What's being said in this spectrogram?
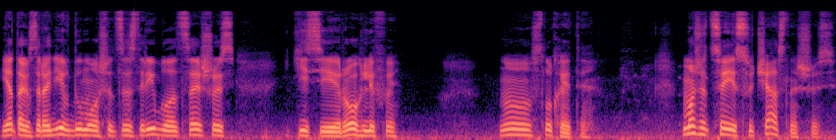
я так зрадів, думав, що це срібло, це щось, якісь іерогліфи. Ну, слухайте. Може це і сучасне щось.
